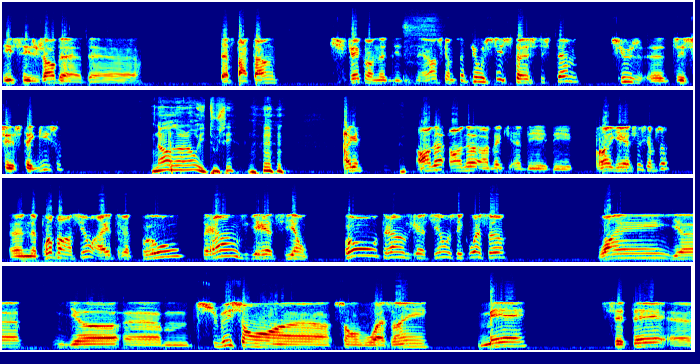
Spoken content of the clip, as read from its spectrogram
Et c'est le genre de, de, patente qui fait qu'on a de l'itinérance comme ça. Puis aussi, c'est un système... Excuse, euh, c'était Guy, ça? Non, non, non, il toussait. OK. On a, on a avec euh, des, des progressistes comme ça, une propension à être pro-transgression. Pro-transgression, c'est quoi ça? Ouais, il a, il a euh, tué son, euh, son voisin, mais c'était euh,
